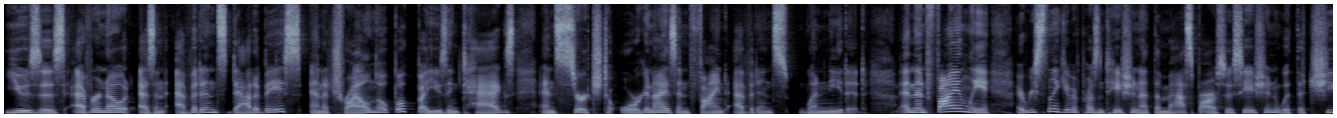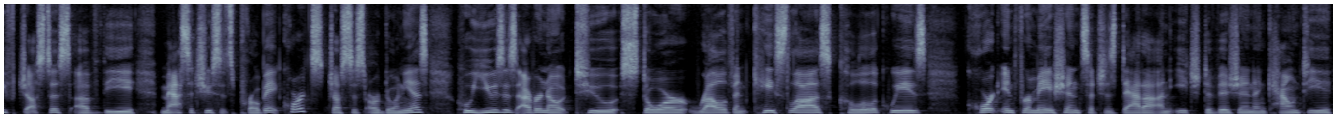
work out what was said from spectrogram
uses Evernote as an evidence database and a trial notebook notebook by using tags and search to organize and find evidence when needed. And then finally, I recently gave a presentation at the Mass Bar Association with the Chief Justice of the Massachusetts Probate Courts, Justice Ordonez, who uses Evernote to store relevant case laws, colloquies, court information, such as data on each division and county,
